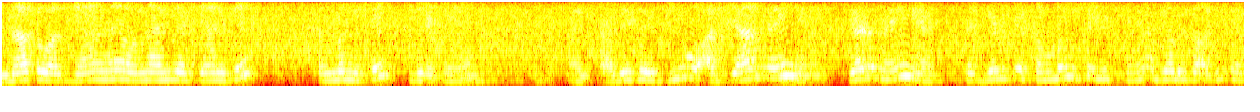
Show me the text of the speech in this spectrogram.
न तो अज्ञान है और न ही अज्ञान के संबंध से युक्त है। ऐसा जैसे जीव अज्ञान नहीं है, जड़ नहीं है तो जड़ के संबंध से युक्त है जड़ उपाधि है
